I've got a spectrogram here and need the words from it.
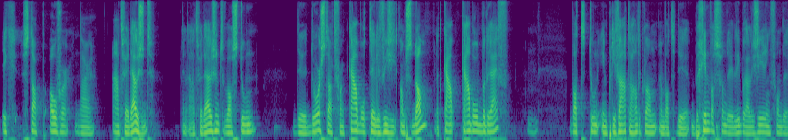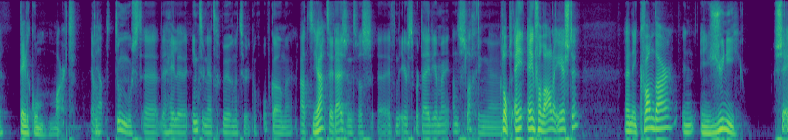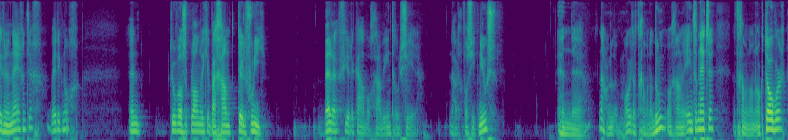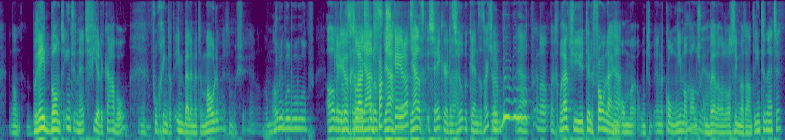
Ik stap over naar A2000. En A2000 was toen de doorstart van kabeltelevisie Amsterdam, het ka- kabelbedrijf. Mhm. Wat toen in private handen kwam en wat de begin was van de liberalisering van de telecommarkt. Ja, want Ja. toen moest eh, de hele internet gebeuren natuurlijk nog opkomen. AT Ja. 2000 was eh, een van de eerste partijen die ermee aan de slag ging. eh. Klopt, een, een van de allereerste. En ik kwam daar in, in juni 97, weet ik nog. En toen was het plan, weet je, wij gaan telefonie. Bellen via de kabel gaan we introduceren. Nou, dat was iets nieuws. En nou, mooi, dat gaan we dan doen. We gaan internetten. Dat gaan we dan in oktober. En dan breedband internet via de kabel. Ja. Vroeger ging dat inbellen met een modem. En dan moest je... Modem? Oh, Ken je dat eh, geluid ja, van de fax? Ja, Ken je dat? Ja, dat, zeker. Dat is heel bekend. Dat had je. En dan, dan gebruikte je je telefoonlijn om, eh, om te, en dan kon niemand Oh, anders kon bellen, want er was iemand aan het internetten.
